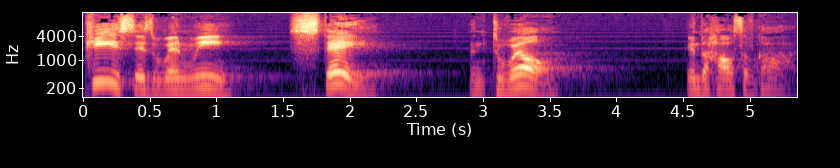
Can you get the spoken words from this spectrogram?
Peace is when we stay and dwell in the house of God.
